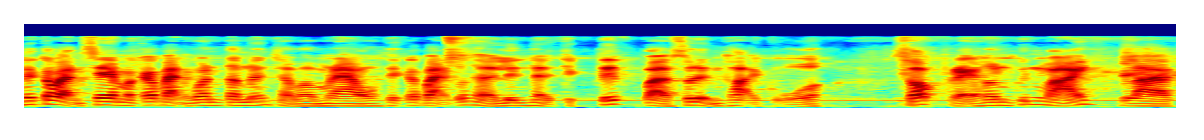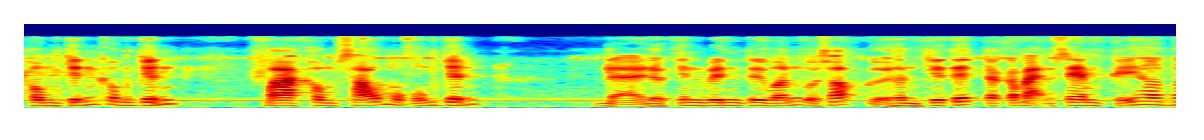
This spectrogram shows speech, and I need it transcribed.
Nếu các bạn xem mà các bạn quan tâm đến sản phẩm nào thì các bạn có thể liên hệ trực tiếp vào số điện thoại của shop rẻ hơn khuyến mãi là 0909 306 149 để được nhân viên tư vấn của shop gửi hình chi tiết cho các bạn xem kỹ hơn.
